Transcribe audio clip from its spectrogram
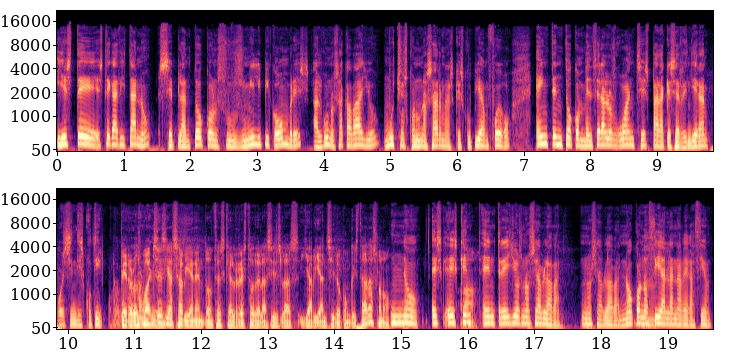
Y este, este gaditano se plantó con sus mil y pico hombres, algunos a caballo, muchos con unas armas que escupían fuego, e intentó convencer a los guanches para que se rindieran pues sin discutir. Pero los guanches ya sabían entonces que el resto de las islas ya habían sido conquistadas o no? No, es, es que en- Ah. entre ellos no se hablaban, no se hablaban, no conocían la navegación,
